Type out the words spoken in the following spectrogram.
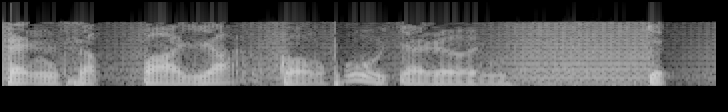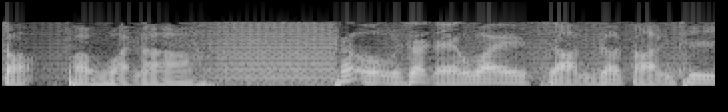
เป็นสัปปายะของผู้เจริญจิตตภาวนา พระองค์แสดงไว้สามสถานที่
